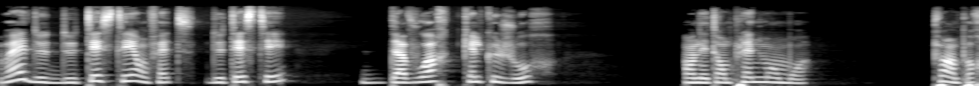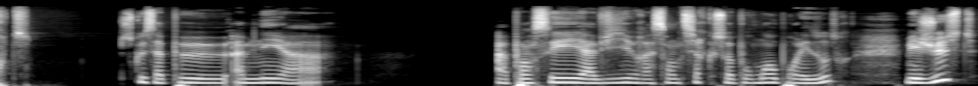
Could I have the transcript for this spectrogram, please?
ouais de, de tester en fait, de tester, d'avoir quelques jours en étant pleinement moi. Peu importe ce que ça peut amener à à penser, à vivre, à sentir, que ce soit pour moi ou pour les autres, mais juste,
